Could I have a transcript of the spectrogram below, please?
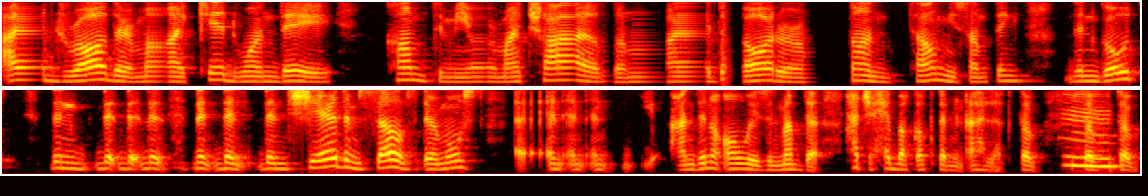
i'd rather my kid one day come to me or my child or my daughter or son tell me something than go then then then then share themselves their most and and and عندنا always المبدا حد يحبك اكثر من اهلك طب طب طب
